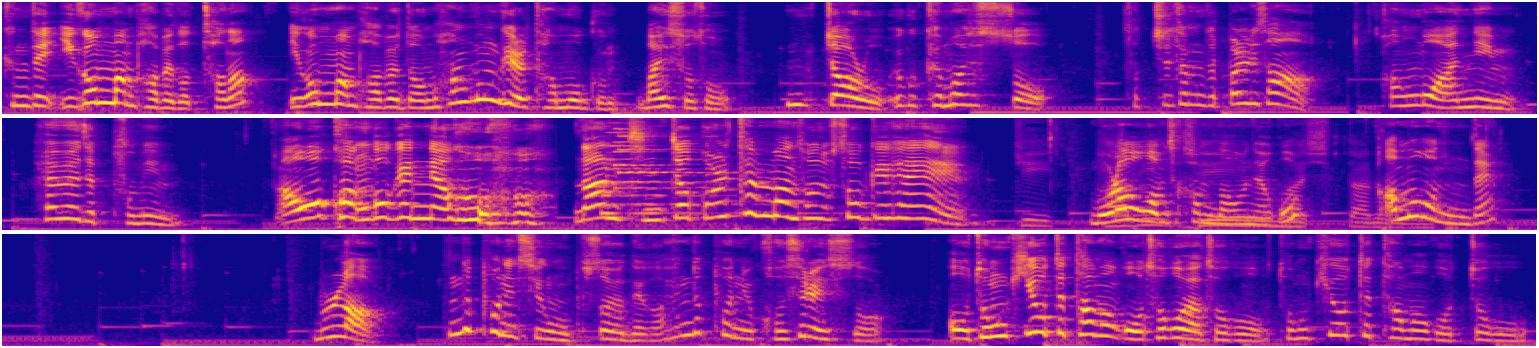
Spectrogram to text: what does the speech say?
근데 이것만 밥에 넣잖아? 이것만 밥에 넣으면 한 공기를 다 먹음. 맛있어서. 진짜로. 이거 개 맛있어. 자취생들 빨리 사. 광고 아님. 해외 제품임. 아워 광고겠냐고. 난 진짜 꿀템만 소, 소개해. 뭐라고 검색하면 나오냐고? 까먹었는데? 몰라. 핸드폰이 지금 없어요, 내가. 핸드폰이 거실에 있어. 어, 돈키호테 타먹어. 저거야, 저거. 돈키호테 타먹어, 어쩌고.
